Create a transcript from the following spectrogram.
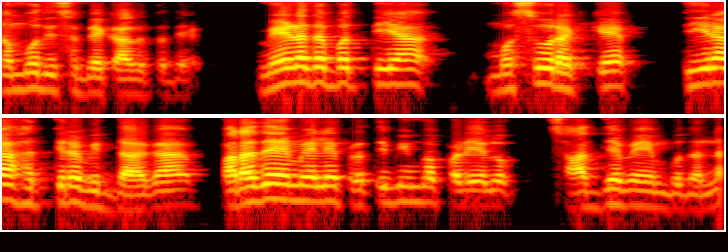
ನಮೂದಿಸಬೇಕಾಗುತ್ತದೆ. ಮೇಣದ ಬತ್ತಿಯ ಮಸೂರಕ್ಕೆ ತೀರಾ ಹತ್ತಿರವಿದ್ದಾಗ ಪರದೆಯ ಮೇಲೆ ಪ್ರತಿಬಿಂಬ ಪಡೆಯಲು ಸಾಧ್ಯವೇ ಎಂಬುದನ್ನ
